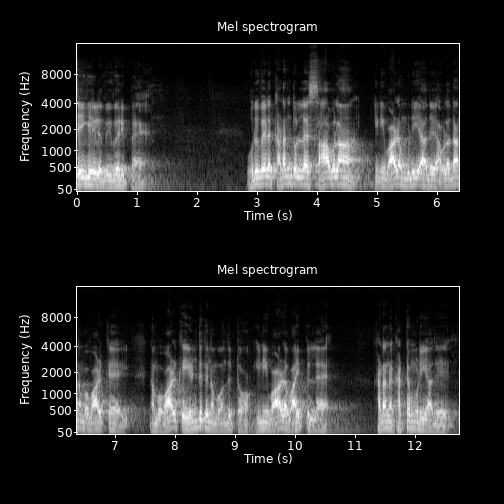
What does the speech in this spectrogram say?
செய்கைகளை விவரிப்பேன். ஒருவேளை கடன் தொல்லை சாவலாம் இனி வாழ முடியாது. அவ்வளோதான் நம்ம வாழ்க்கை. நம்ம வாழ்க்கை எண்டுக்கு நம்ம வந்துட்டோம். இனி வாழ வாய்ப்பில்லை. கடனை கட்ட முடியாது.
